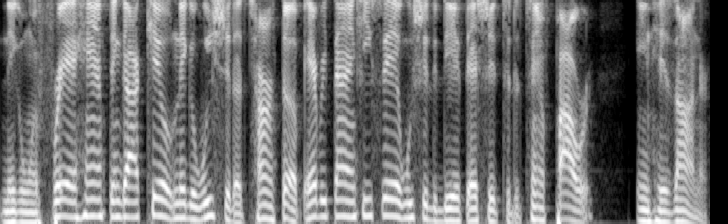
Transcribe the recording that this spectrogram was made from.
Nigga, when Fred Hampton got killed, nigga, we should have turned up everything he said. We should have did that shit to the 10th power in his honor.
